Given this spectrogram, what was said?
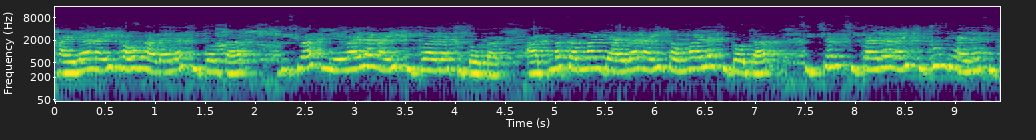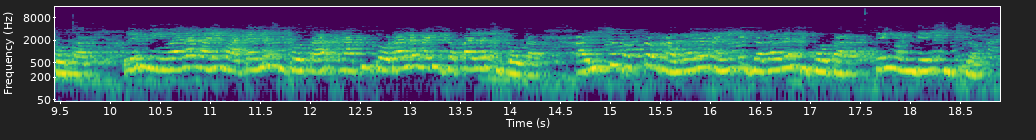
खायला नाही खाऊ घालायला शिकवतात. विश्वास मिळवायला नाही टिकवायला शिकवतात. आत्मसन्मान द्यायला नाही कमवायला शिकवतात. शिक्षण शिकायला नाही शिकून घ्यायला शिकवतात. प्रेम मिळवायला नाही वाटायला शिकवतात. नाती तोडायला नाही जपायला शिकवतात. आयुष्य फक्त घालवायला नाही ते जगायला शिकवतात. ते म्हणजे शिक्षक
